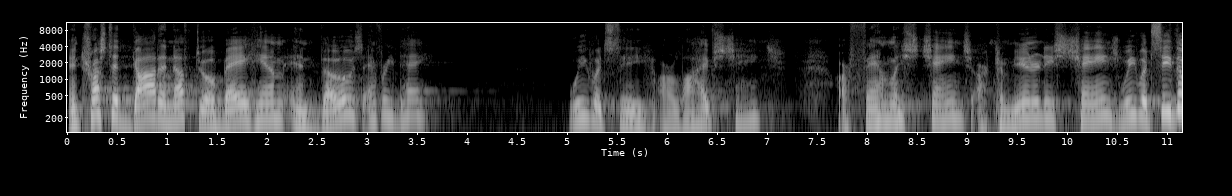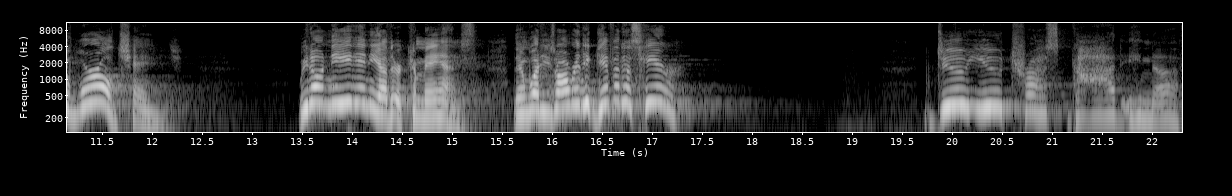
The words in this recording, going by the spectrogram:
and trusted God enough to obey Him in those every day, we would see our lives change, our families change, our communities change. We would see the world change. We don't need any other commands than what He's already given us here. Do you trust God enough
